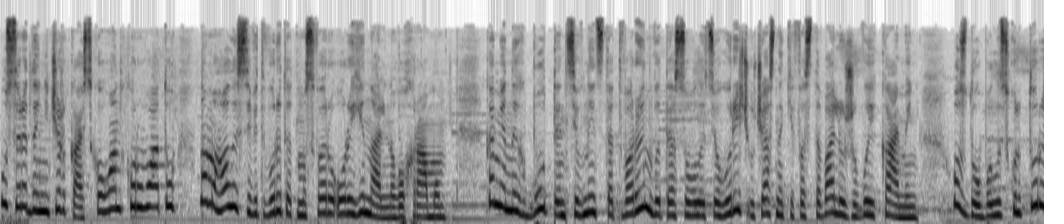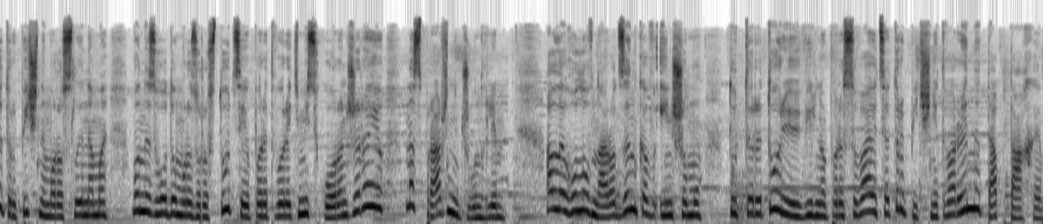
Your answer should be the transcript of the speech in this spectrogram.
У середині Черкаського Ангкор-Вату намагалися відтворити атмосферу оригінального храму. Кам'яних буд, танцівниць та тварин витесували цьогоріч учасники фестивалю Живий камінь. Оздобили скульптури тропічними рослинами. Вони згодом розростуться і перетворять міську оранжерею на справжні джунглі. Але головна родзинка в іншому. Тут територією вільно пересуваються тропічні тварини та птахи.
